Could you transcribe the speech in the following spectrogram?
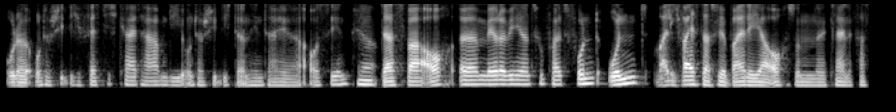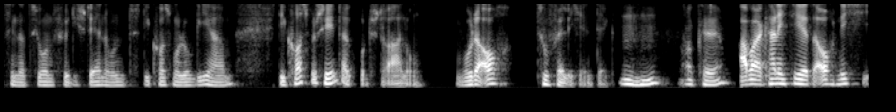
oder unterschiedliche Festigkeit haben, die unterschiedlich dann hinterher aussehen. Ja. Das war auch äh, mehr oder weniger ein Zufallsfund. Und weil ich weiß, dass wir beide ja auch so eine kleine Faszination für die Sterne und die Kosmologie haben, die kosmische Hintergrundstrahlung wurde auch zufällig entdeckt. Mhm, okay. Aber kann ich dir jetzt auch nicht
